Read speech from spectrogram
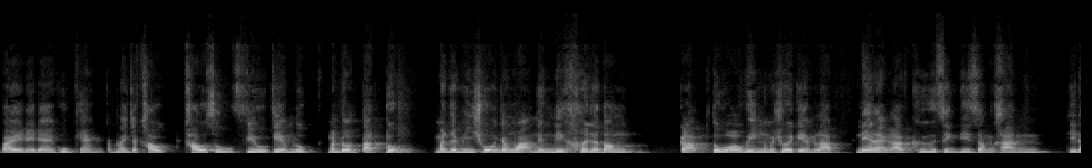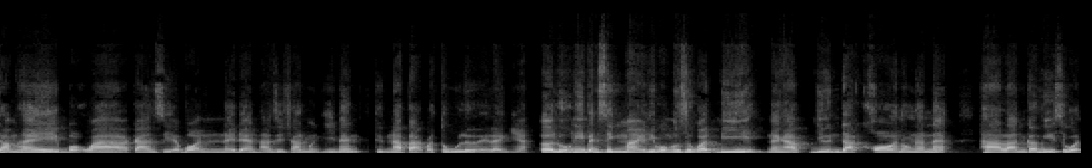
ไปในแดนคู่แข่งกำลังจะเข้าเข้าสู่ฟิลเกมลุก มันโดนตัดปุ๊บมันจะมีช่วงจังหวะหนึ่งที่เขาจะต้องกลับตัววิ่งมาช่วยเกมรับ นี่แหละครับคือสิ่งที่สำคัญ ที่ทำให้บอกว่าการเสียบอลในแดนทรานซิชันบางทีแม่งถึงหน้าปากประตูเลยอะไรเงี้ยเออลูกนี้เป็นสิ่งใหม่ที่ผมรู้สึกว่าดีนะครับ ยืนดักคอกันตรงนั้นน่ะฮาลันก็มีส่วน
